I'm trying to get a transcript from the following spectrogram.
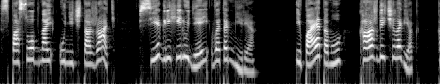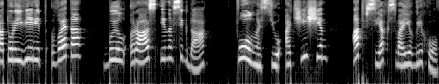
способной уничтожать все грехи людей в этом мире. И поэтому каждый человек, который верит в это, был раз и навсегда полностью очищен от всех своих грехов.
